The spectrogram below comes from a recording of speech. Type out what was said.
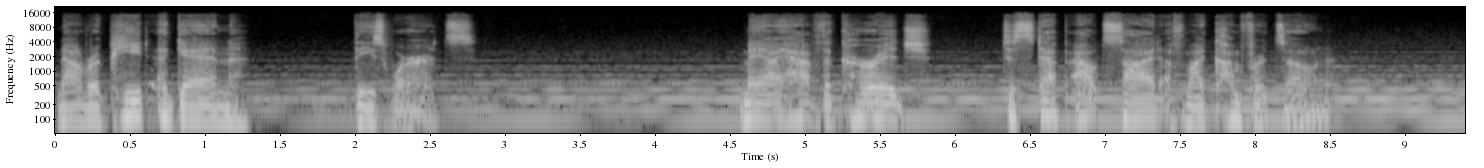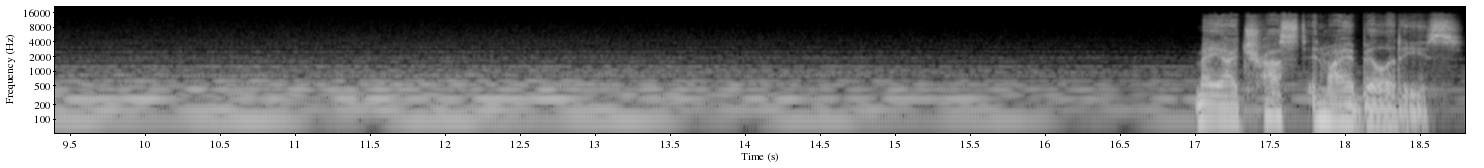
Now repeat again these words. May I have the courage to step outside of my comfort zone. May I trust in my abilities.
